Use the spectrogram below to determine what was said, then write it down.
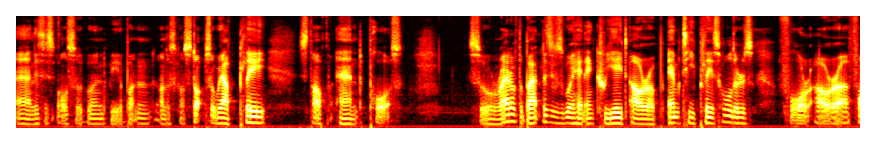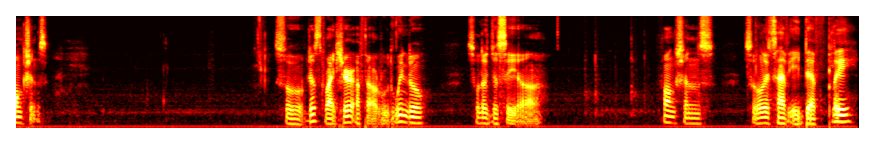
And this is also going to be a button underscore stop. So we have play, stop, and pause. So right off the bat, let's just go ahead and create our empty placeholders for our uh, functions. So just right here after our root window, so let's just say uh, functions. So let's have a def play,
